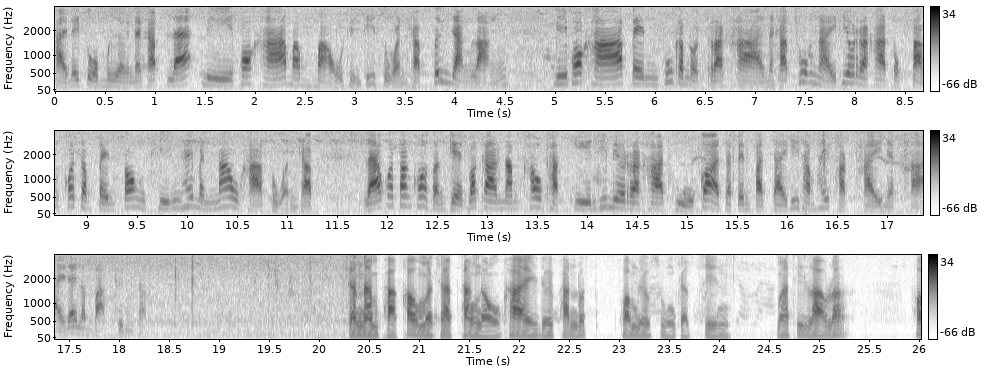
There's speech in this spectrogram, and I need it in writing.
ขายในตัวเมืองนะครับ และมีพ่อค้ามาเหมาถึงที่สวนครับ ซึ่งอย่างหลังมีพ่อค้าเป็นผู้กำหนดราคานะครับ ช่วงไหนที่ราคาตกต่ำก็จำเป็นต้องทิ้งให้มันเน่าคาสวนครับแล้วก็ตั้งข้อสังเกตว่าการนำเข้าผักจีนที่มีราคาถูกก็อาจจะเป็นปัจจัยที่ทำให้ผักไทยเนี่ยขายได้ลำบากขึ้นครับ การนำผักเข้ามาจากทางหนองคายโดยผ่านรถความเร็วสูงจากจีนมาที่ลาวแล้ว พ่อ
